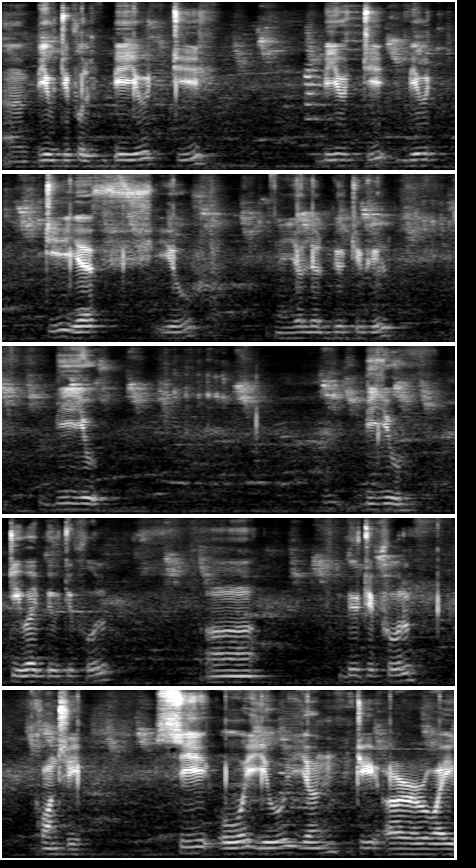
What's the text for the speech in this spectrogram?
beautiful B U T beauty beauty F U L L beautiful B U B U T Y beautiful beautiful country C O U N T R Y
